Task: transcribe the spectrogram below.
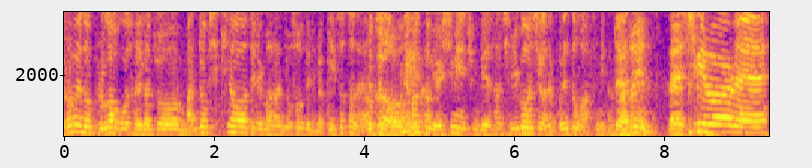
그럼에도 불구하고 저희가 좀 만족시켜 드릴 만한 요소들이 몇 개 있었잖아요. 그렇죠. 네. 그만큼 열심히 준비해서 즐거운 시간을 보냈던 것 같습니다. 네. 네, 12월에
